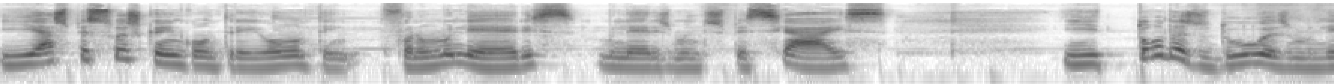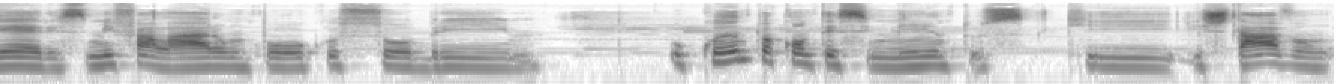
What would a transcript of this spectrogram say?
E as pessoas que eu encontrei ontem foram mulheres, mulheres muito especiais, e todas duas mulheres me falaram um pouco sobre o quanto acontecimentos que estavam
